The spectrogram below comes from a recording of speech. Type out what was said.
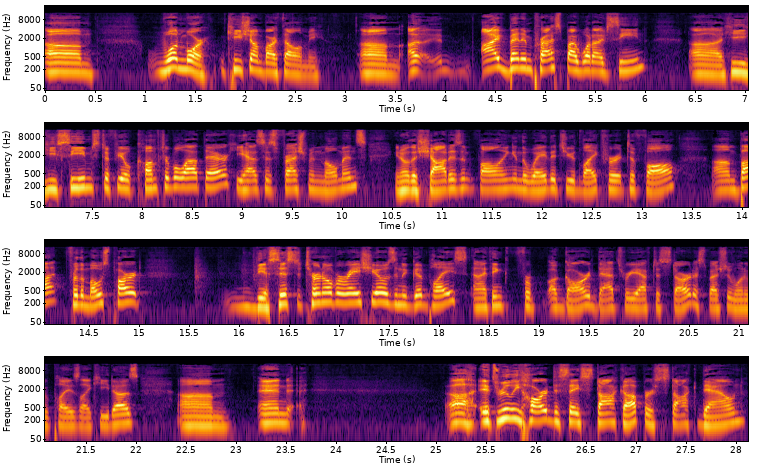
Um, one more, Keeshawn Barthelemy. Um, I, I've been impressed by what I've seen. Uh, he he seems to feel comfortable out there. He has his freshman moments. You know, the shot isn't falling in the way that you'd like for it to fall. Um, but for the most part, the assist to turnover ratio is in a good place, and I think for a guard, that's where you have to start, especially one who plays like he does. Um, and uh, it's really hard to say stock up or stock down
